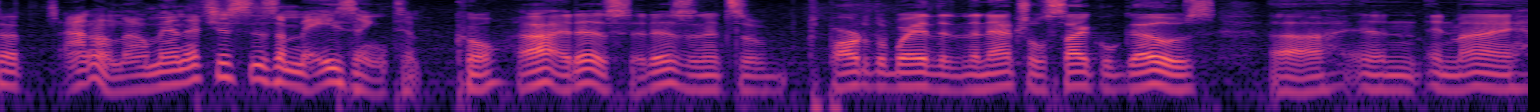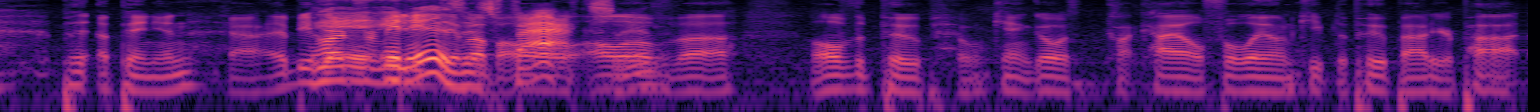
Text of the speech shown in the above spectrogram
So I don't know, man. That just is amazing to. Cool. Ah, it is. It is, and it's a part of the way that the natural cycle goes. Uh, in in my p- opinion, yeah, it'd be hard Yeah, for me it to is. give It's up all, facts, all man. of uh, all of the poop. We can't go with Kyle fully and keep the poop out of your pot.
